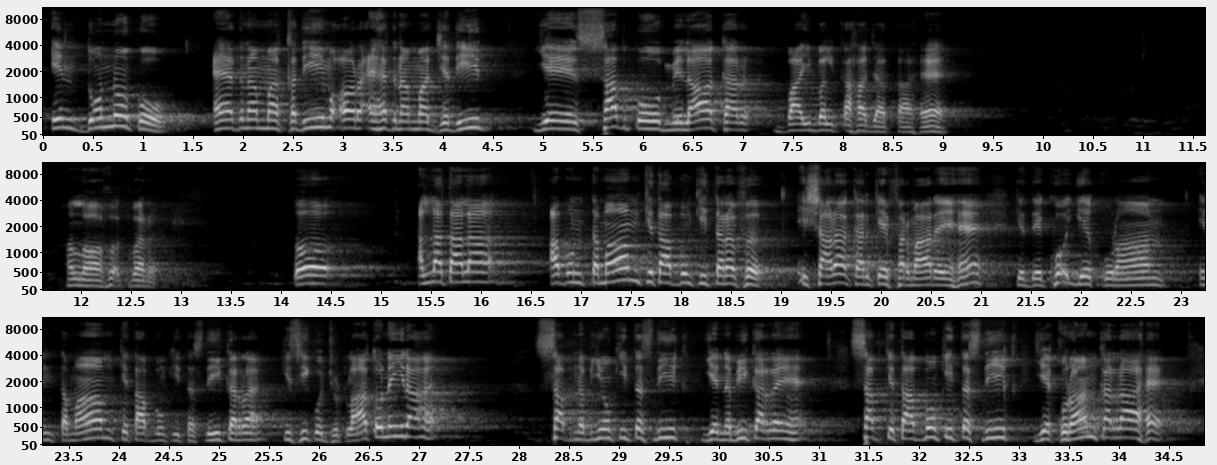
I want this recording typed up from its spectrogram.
ان دونوں کو عہد نامہ قدیم اور عہد نامہ جدید، یہ سب کو ملا کر بائبل کہا جاتا ہے۔ اللہ اکبر۔ تو اللہ تعالی اب ان تمام کتابوں کی طرف اشارہ کر کے فرما رہے ہیں کہ دیکھو یہ قرآن ان تمام کتابوں کی تصدیق کر رہا ہے، کسی کو جھٹلا تو نہیں رہا ہے۔ سب نبیوں کی تصدیق یہ نبی کر رہے ہیں، سب کتابوں کی تصدیق یہ قرآن کر رہا ہے۔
